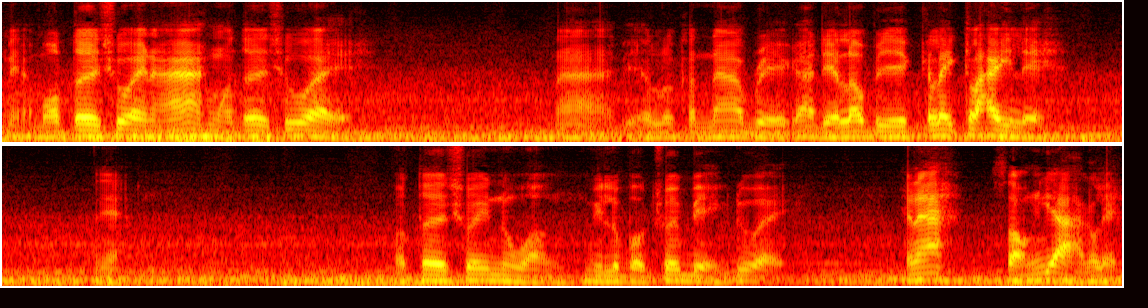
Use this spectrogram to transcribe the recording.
เนี่ยมอเตอร์ช่วยนะมอเตอร์ช่วยนะเดี๋ยวรถคันหน้าเบรกอะเดี๋ยวเราไปใกล้ ๆเลยเนี่ยมอเตอร์ช่วยหน่วง มีระบบช่วยเบรกด้วยเห็นนะสองอย่างเลย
